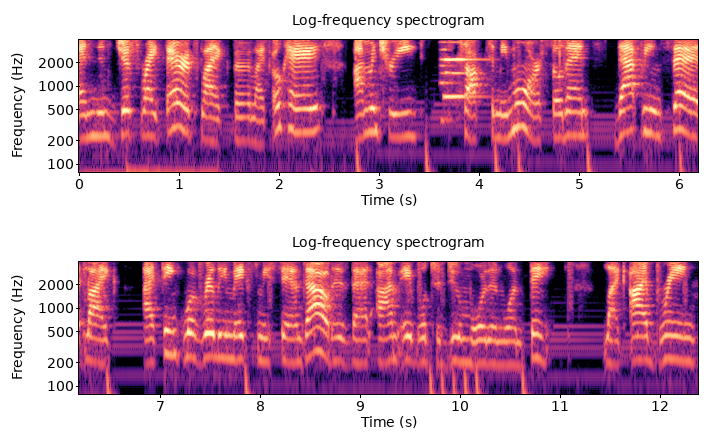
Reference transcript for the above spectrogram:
And then just right there it's like they're like okay i'm intrigued. Talk to me more. So then that being said like i think what really makes me stand out is that i'm able to do more than one thing. Like i bring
